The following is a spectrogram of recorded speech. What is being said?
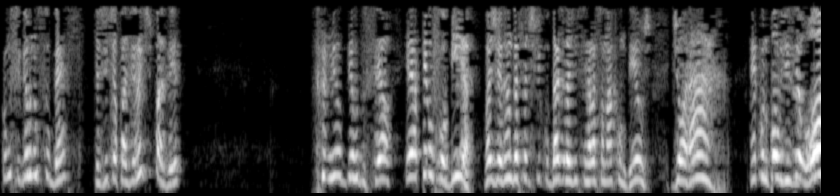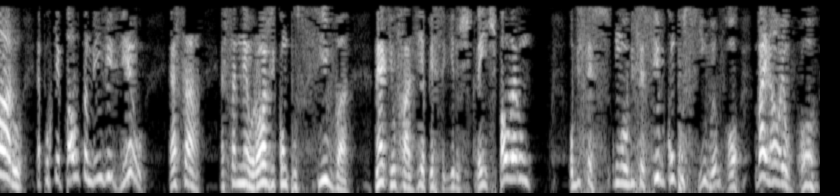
Como se Deus não soubesse que a gente ia fazer antes de fazer. Meu Deus do céu. E a teofobia vai gerando essa dificuldade da gente se relacionar com Deus, de orar. Né? Quando Paulo diz eu oro, é porque Paulo também viveu essa, essa neurose compulsiva né, que o fazia perseguir os crentes. Paulo era um, obsessivo, um obsessivo compulsivo. Eu vou. Vai não, eu vou.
